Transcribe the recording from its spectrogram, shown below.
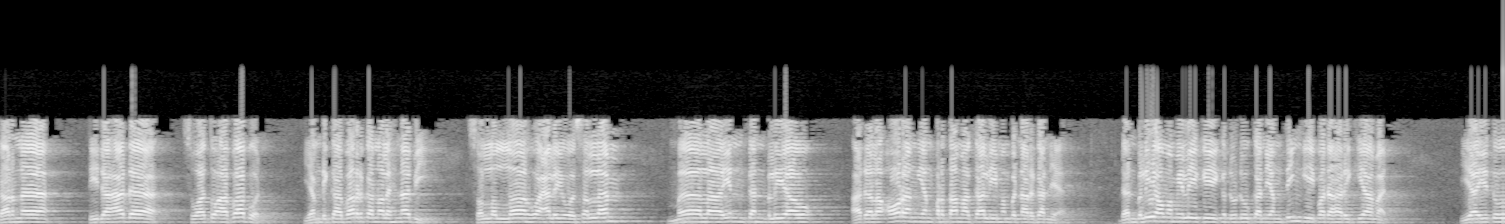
karena tidak ada suatu apapun yang dikabarkan oleh Nabi sallallahu alaihi wasallam melainkan beliau adalah orang yang pertama kali membenarkannya. Dan beliau memiliki kedudukan yang tinggi pada hari kiamat yaitu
